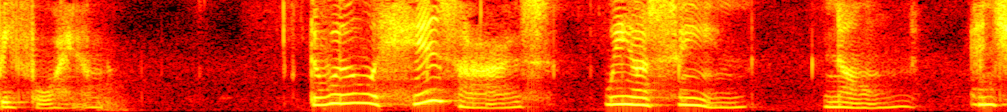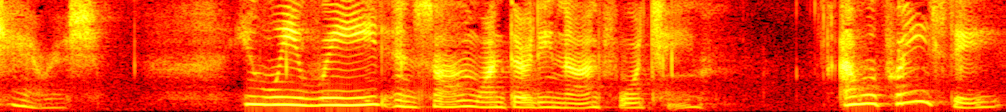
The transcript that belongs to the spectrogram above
before Him. Through His eyes, we are seen, known, and cherished. We read in Psalm 139 14, I will praise thee,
